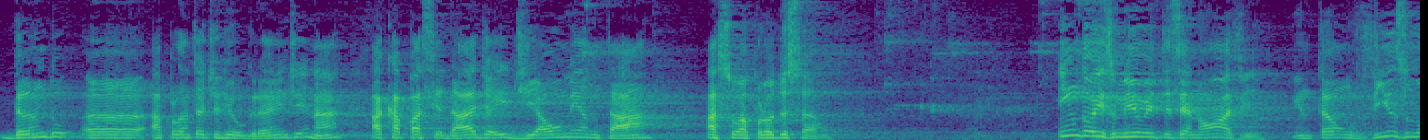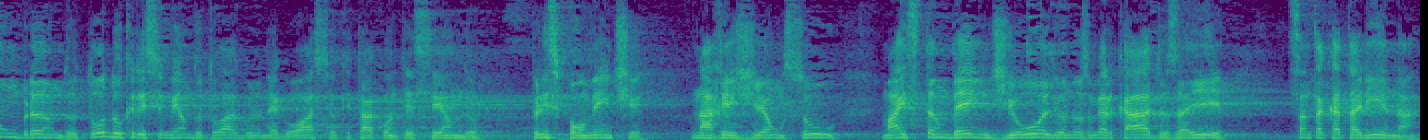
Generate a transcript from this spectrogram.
dando à planta de Rio Grande né, a capacidade aí de aumentar a sua produção. Em 2019, então, vislumbrando todo o crescimento do agronegócio que está acontecendo, principalmente na região sul, mas também de olho nos mercados aí, Santa Catarina,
